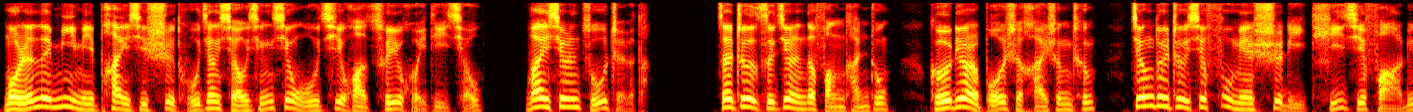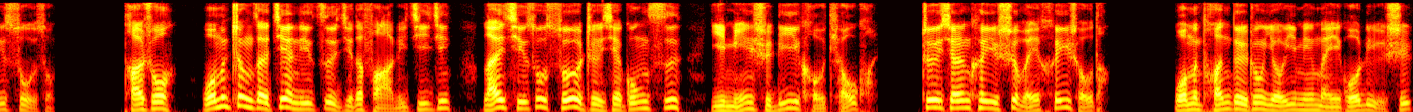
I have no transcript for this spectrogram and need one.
某人类秘密派系试图将小行星武器化摧毁地球，外星人阻止了他。在这次惊人的访谈中，格里尔博士还声称将对这些负面势力提起法律诉讼。他说：“我们正在建立自己的法律基金，来起诉所有这些公司，以民事利口条款。这些人可以视为黑手党。我们团队中有一名美国律师，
